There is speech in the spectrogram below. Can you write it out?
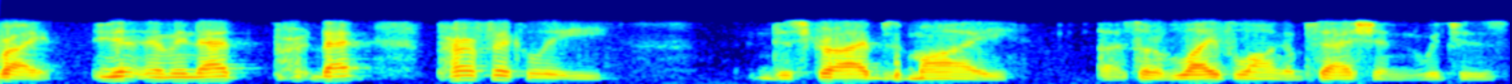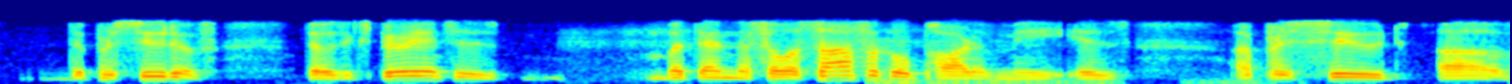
Right. Yeah. I mean that that perfectly describes my uh, sort of lifelong obsession, which is the pursuit of those experiences. But then the philosophical part of me is a pursuit of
